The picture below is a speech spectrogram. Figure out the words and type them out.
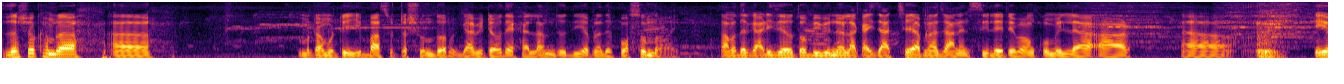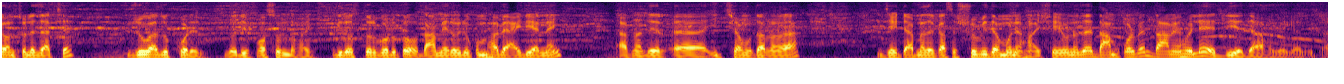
দর্শক, আমরা মোটামুটি বাছুরটা সুন্দর, গাভিটাও দেখালাম যদি আপনাদের পছন্দ হয়। তো আমাদের গাড়ি যেহেতু বিভিন্ন এলাকায় যাচ্ছে, আপনারা জানেন সিলেট এবং কুমিল্লা আর এই অঞ্চলে যাচ্ছে, যোগাযোগ করেন যদি পছন্দ হয়। গৃহস্থর গরু তো, দামের ওইরকমভাবে আইডিয়া নেই। আপনাদের ইচ্ছা মতো আপনারা যেটা আপনাদের কাছে সুবিধা মনে হয় সেই অনুযায়ী দাম করবেন, দামে হলে দিয়ে দেওয়া হবে গাড়িটা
